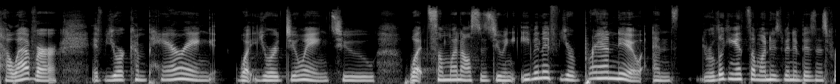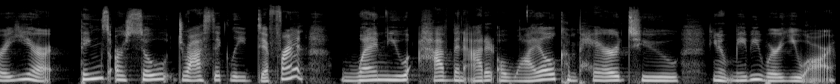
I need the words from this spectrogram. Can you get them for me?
However, if you're comparing what you're doing to what someone else is doing, even if you're brand new and you're looking at someone who's been in business for a year, things are so drastically different when you have been at it a while compared to, you know, maybe where you are.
